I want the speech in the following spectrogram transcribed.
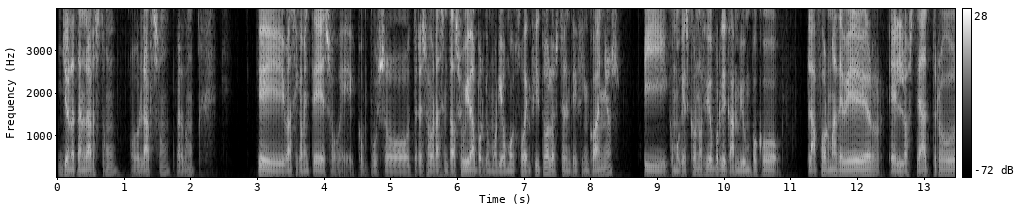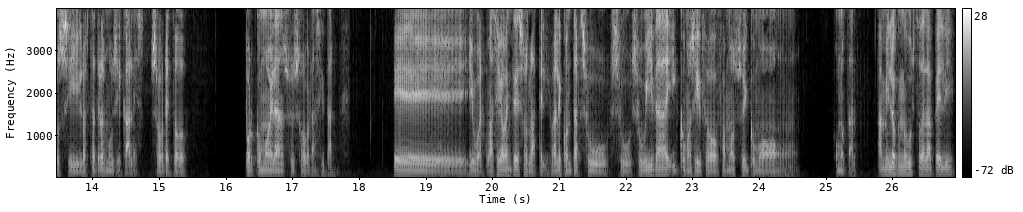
Jonathan Larson, o Larson, perdón, que básicamente eso, que compuso tres obras en toda su vida porque murió muy jovencito, a los 35 años, y como que es conocido porque cambió un poco la forma de ver en los teatros y los teatros musicales, sobre todo, por cómo eran sus obras y tal. Eh, y bueno, básicamente eso es la peli, ¿vale? Contar su, su, vida y cómo se hizo famoso y cómo, cómo tal. A mí lo que me gustó de la peli,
